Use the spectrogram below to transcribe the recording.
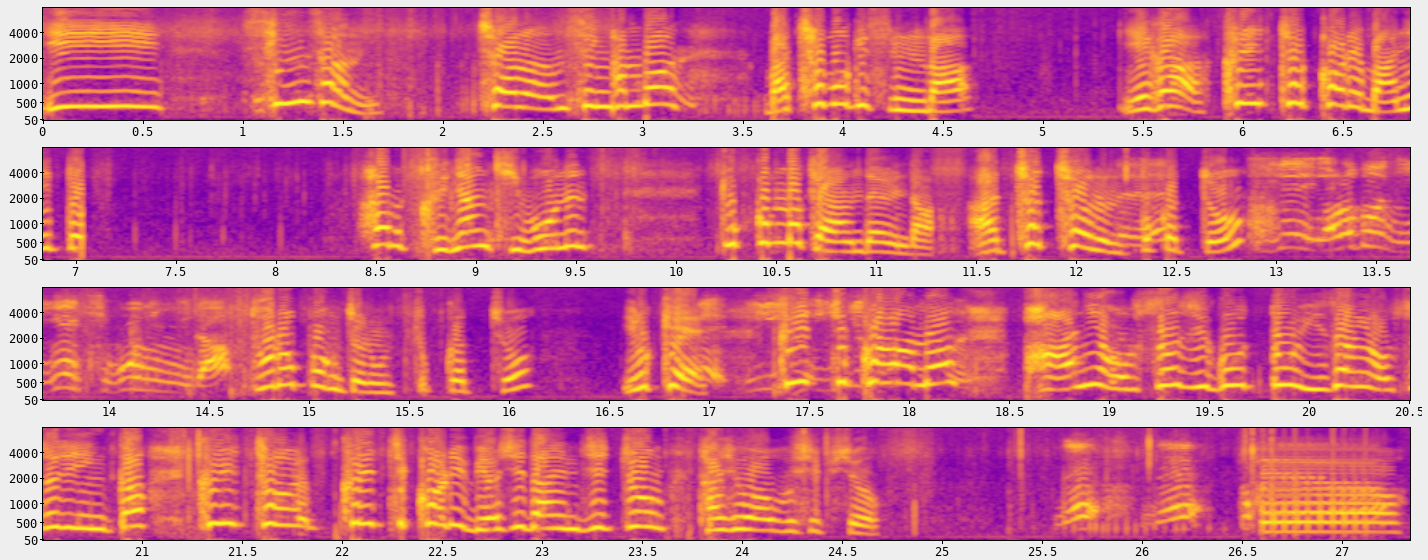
이 생선처럼 생 한번 맞춰보겠습니다. 얘가 크리티컬에 많이 떠. 한 그냥 기본은 조금밖에 안 됩니다. 아처처럼 네. 똑같죠? 이게, 여러분, 이게 기본입니다. 뚜러뻥처럼 똑같죠? 이렇게 네, 이- 크리티컬 하면 반이 없어지고 또 이상이 없어지니까 크리터, 크리티컬이 몇이 나는지 좀 다시 와보십시오. 네, 네. 에...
